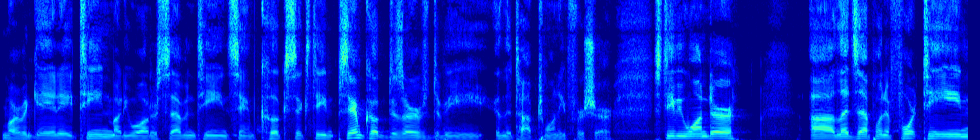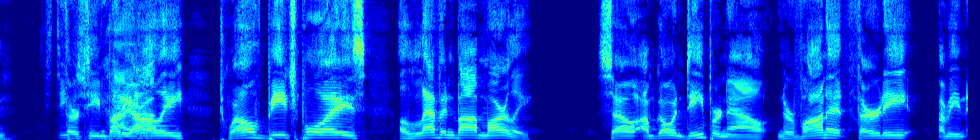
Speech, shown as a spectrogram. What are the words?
Marvin Gaye at 18, Muddy Waters 17, Sam Cooke 16. Sam Cooke deserves to be in the top 20 for sure. Stevie Wonder, uh, Led Zeppelin at 14, Stevie 13 Buddy up. Holly, 12 Beach Boys, 11 Bob Marley. So I'm going deeper now. Nirvana at 30. I mean,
